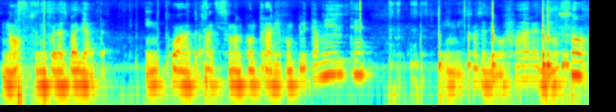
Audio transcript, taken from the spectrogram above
no, sono in quella sbagliata, inquadro, anzi sono al contrario completamente, quindi cosa devo fare? Non lo so,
